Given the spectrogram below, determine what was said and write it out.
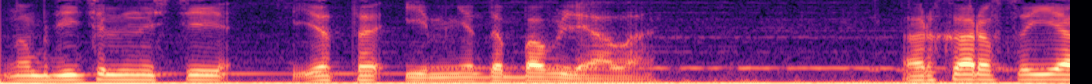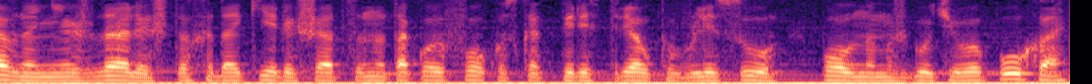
но бдительности это им не добавляло. Архаровцы явно не ждали, что ходаки решатся на такой фокус, как перестрелка в лесу, полном жгучего пуха.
